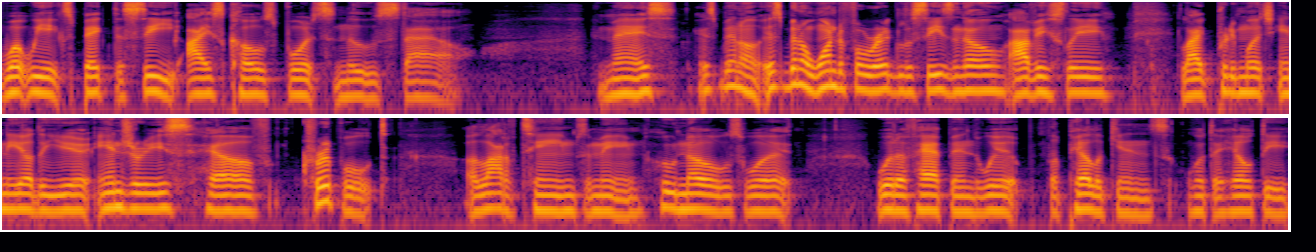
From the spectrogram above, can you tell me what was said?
what we expect to see, ice cole sports news style. Man, it's it's been a it's been a wonderful regular season though. Obviously, like pretty much any other year, injuries have crippled a lot of teams. I mean, who knows what would have happened with the Pelicans with a healthy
